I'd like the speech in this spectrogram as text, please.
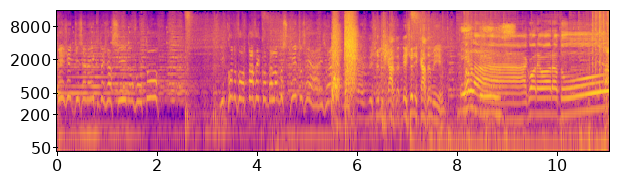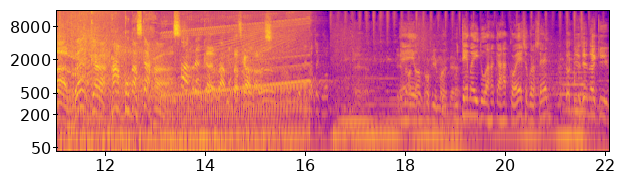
Tem gente dizendo aí que o Dejaci não voltou. E quando voltar vai cobrar logo os 500 reais, ué? Deixa ele em casa, deixa ele em casa mesmo. Meu Vamos Deus. lá, agora é hora do... Arranca rabo das garras. Arranca rabo das garras. É, eu- confirmando. o tema aí do Arranca Rápido qual é, seu Grosselio? Tô dizendo aqui,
